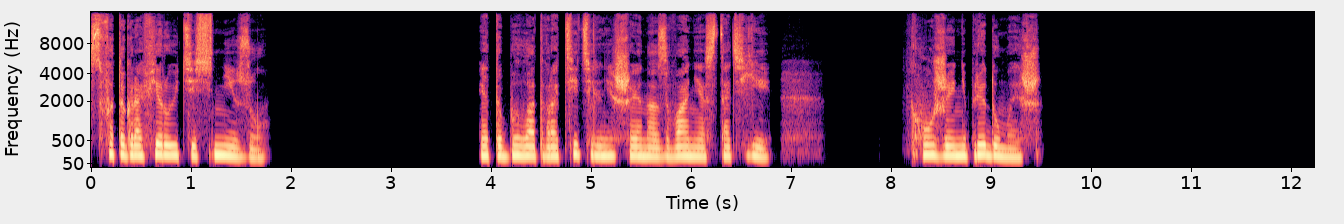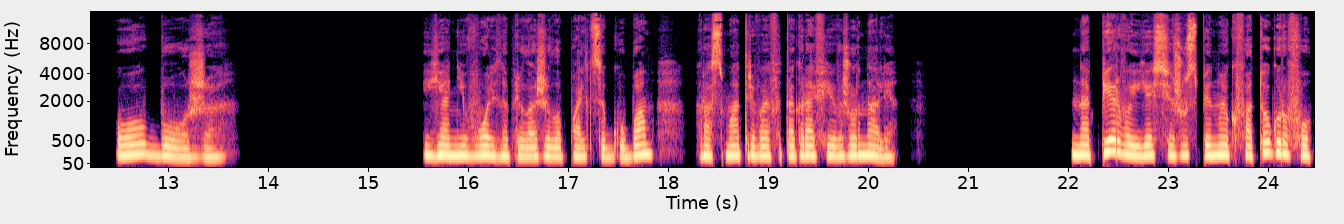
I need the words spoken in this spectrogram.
Сфотографируйте снизу. Это было отвратительнейшее название статьи. Хуже и не придумаешь. О, Боже! Я невольно приложила пальцы к губам, рассматривая фотографии в журнале. На первой я сижу спиной к фотографу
